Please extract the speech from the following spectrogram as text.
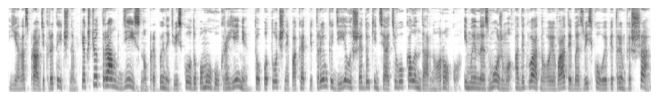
є насправді критичним. Якщо Трамп дійсно припинить військову допомогу Україні, то поточний пакет підтримки діє лише до кінця цього календарного року, і ми не зможемо адекватно воювати без військової підтримки США.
